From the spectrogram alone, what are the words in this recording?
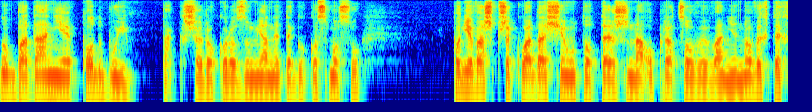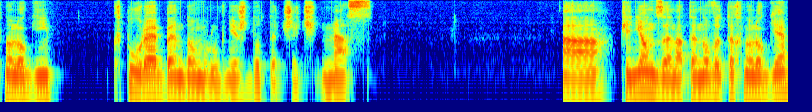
no, badanie, podbój, tak szeroko rozumiany tego kosmosu, ponieważ przekłada się to też na opracowywanie nowych technologii, które będą również dotyczyć nas. A pieniądze na te nowe technologie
